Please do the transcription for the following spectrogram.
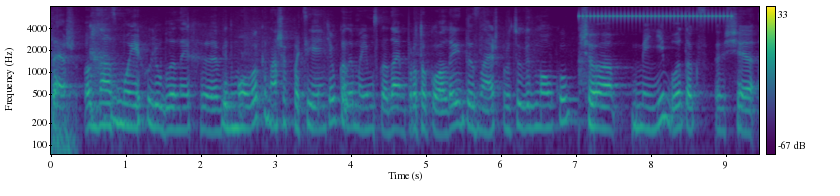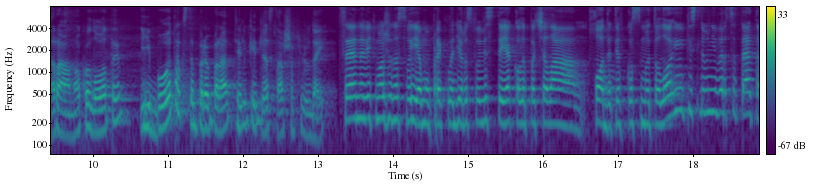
Теж одна з моїх улюблених е, відмовок наших пацієнтів, коли ми їм складаємо протоколи, і ти знаєш про цю відмовку, що мені ботокс ще рано колоти, і ботокс це препарат тільки для старших людей. Це навіть можу на своєму прикладі розповісти. Я коли почала ходити в косметологію після університету,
